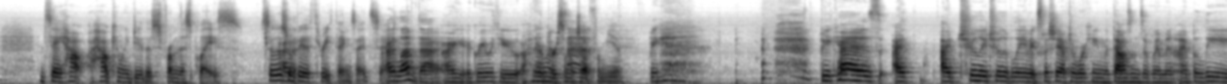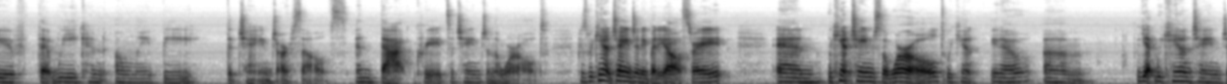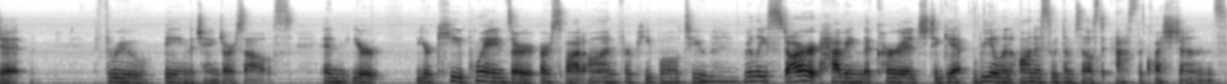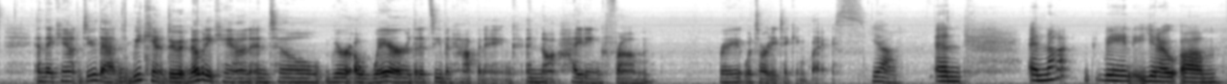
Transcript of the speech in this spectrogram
and say how how can we do this from this place? So those I, would be the three things i'd say. I love that. I agree with you 100% i learned so much up from you. Because i i truly truly believe especially after working with thousands of women i believe that we can only be the change ourselves. And that creates a change in the world. Because we can't change anybody else right? And we can't change the world. We can't you know um, yet we can change it through being the change ourselves. And you're your key points are, are spot on for people to mm. really start having the courage to get real and honest with themselves to ask the questions. And they can't do that, and we can't do it, nobody can until we're aware that it's even happening and not hiding from right what's already taking place. Yeah. And and not being, you know, um,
